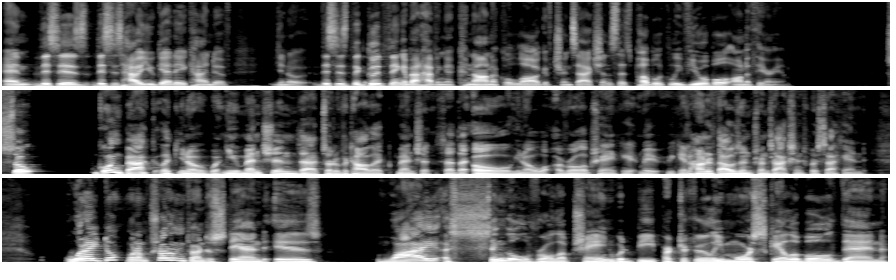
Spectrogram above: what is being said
And this is this is how you get a kind of, you know, this is the good thing about having a canonical log of transactions that's publicly viewable on Ethereum. So going back, like, you know, when you mentioned that sort of Vitalik mentioned, said that, oh, you know, a roll up chain can get maybe we get 100,000 transactions per second. What I don't, what I'm struggling to understand is, why a single rollup chain would be particularly more scalable than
